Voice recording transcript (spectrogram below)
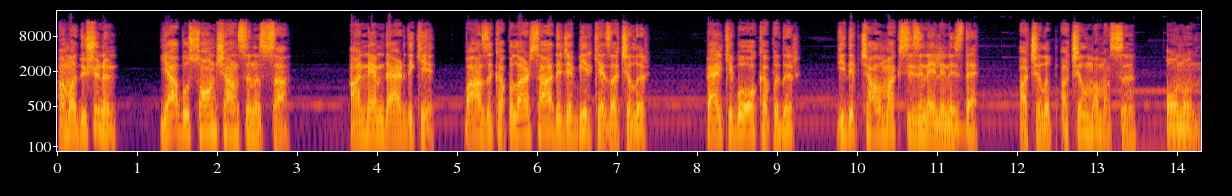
Ama düşünün, ya bu son şansınızsa? Annem derdi ki, bazı kapılar sadece bir kez açılır. Belki bu o kapıdır. Gidip çalmak sizin elinizde. Açılıp açılmaması onun.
